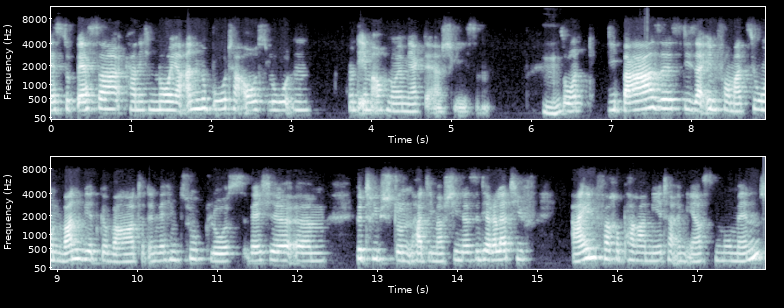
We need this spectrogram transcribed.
desto besser kann ich neue Angebote ausloten und eben auch neue Märkte erschließen. Mhm. So, und die Basis dieser Information, wann wird gewartet, in welchem Zyklus, welche ähm, Betriebsstunden hat die Maschine, das sind ja relativ einfache Parameter im ersten Moment.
